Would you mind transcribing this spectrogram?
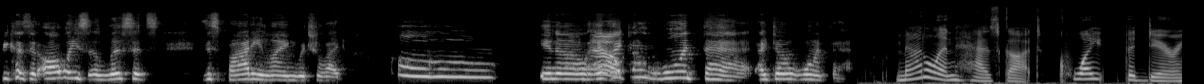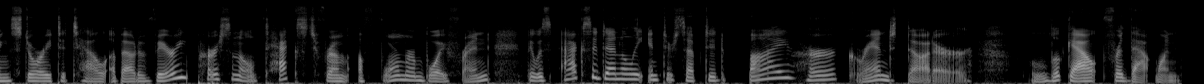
because it always elicits this body language like, oh, you know, and I don't want that. I don't want that. Madeline has got quite the daring story to tell about a very personal text from a former boyfriend that was accidentally intercepted by her granddaughter. Look out for that one.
